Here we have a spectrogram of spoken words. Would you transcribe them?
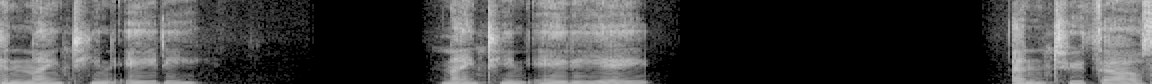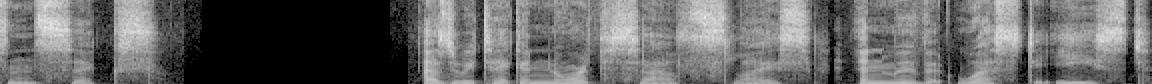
in 1980, 1988, and 2006. As we take a north-south slice and move it west to east,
